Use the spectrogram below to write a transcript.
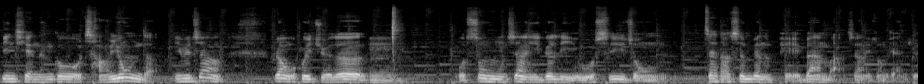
并且能够常用的，因为这样让我会觉得，嗯，我送这样一个礼物是一种在他身边的陪伴吧，这样一种感觉。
